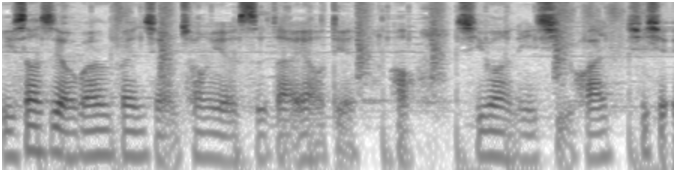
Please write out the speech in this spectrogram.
以上是有关分享创业的四大要点。好，希望你喜欢，谢谢。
